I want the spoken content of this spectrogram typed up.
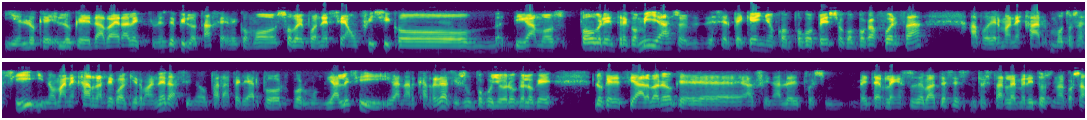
y él lo que, lo que daba era lecciones de pilotaje, de cómo sobreponerse a un físico, digamos, pobre, entre comillas, de ser pequeño, con poco peso, con poca fuerza, a poder manejar motos así y no manejarlas de cualquier manera, sino para pelear por, por mundiales y, ganar carreras. Y es un poco yo creo que lo que lo que decía Álvaro, que al final pues meterle en estos debates es restarle méritos, es una cosa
